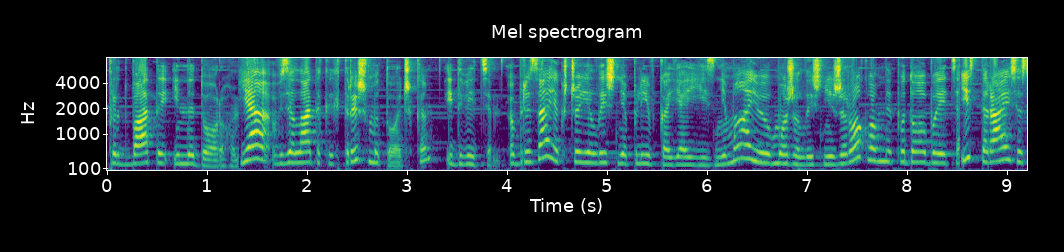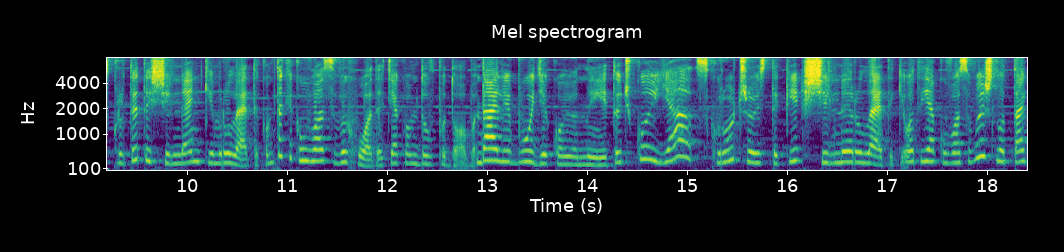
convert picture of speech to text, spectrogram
придбати і недорого. Я взяла таких три шматочка, і дивіться, обрізаю, якщо є лишня плівка, я її знімаю, може лишній жирок вам не подобається, і стараюся скрутити щільненьким рулетиком, так як у вас виходить, як вам до вподоби. Далі будь-якою ниточкою я скручую ось такі щільні рулетики. От як у вас вийшло, так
